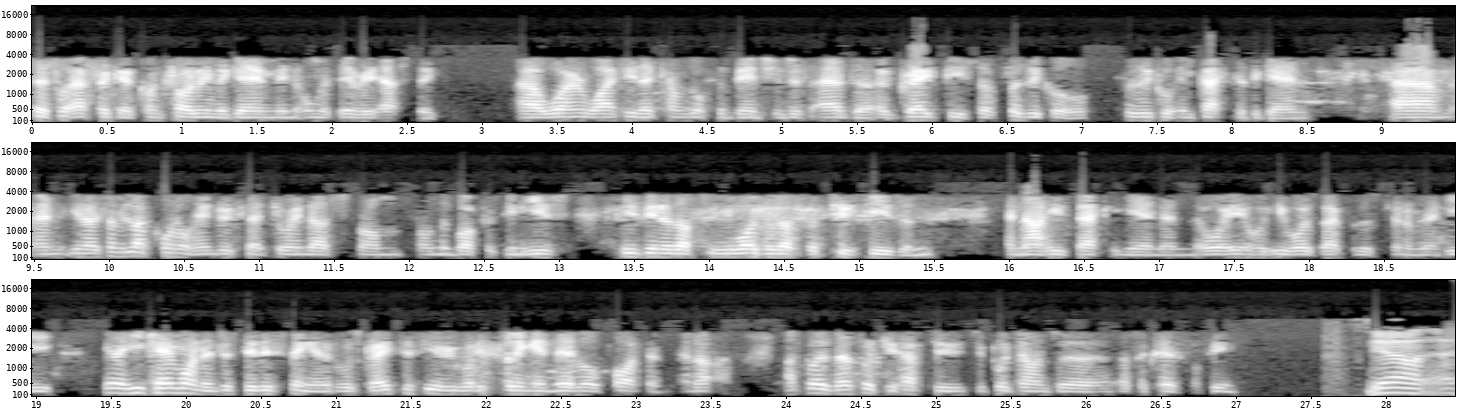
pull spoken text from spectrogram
Cecil Afrika controlling the game in almost every aspect. Uh, Warren Whiteley that comes off the bench and just adds a, a great piece of physical physical impact to the game. Um, and you know, somebody like Cornal Hendricks that joined us from from the 15, he's he's been with us. He was with us for two seasons, and now he's back again. And or he, was back for this tournament. And he, you know, he came on and just did his thing, and it was great to see everybody filling in their little part. And, and I, I suppose that's what you have to to put down to a successful team. Yeah, uh,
